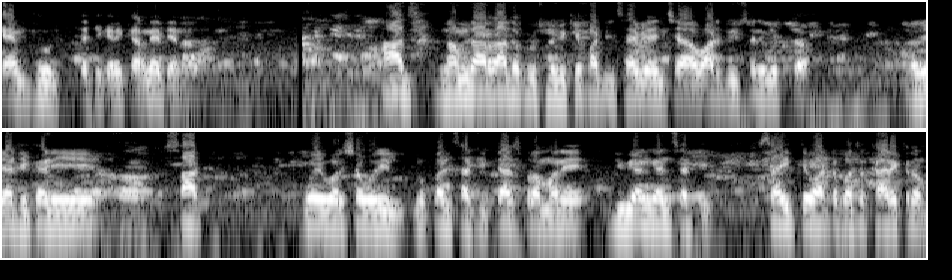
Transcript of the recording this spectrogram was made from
कॅम्प घेऊन त्या ठिकाणी करण्यात येणार आहे. आज नामदार राधाकृष्ण विखे पाटील साहेब यांच्या वाढदिवसानिमित्त या ठिकाणी साठ वय वर्षावरील लोकांसाठी त्याचप्रमाणे दिव्यांगांसाठी साहित्य वाटपाचा कार्यक्रम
